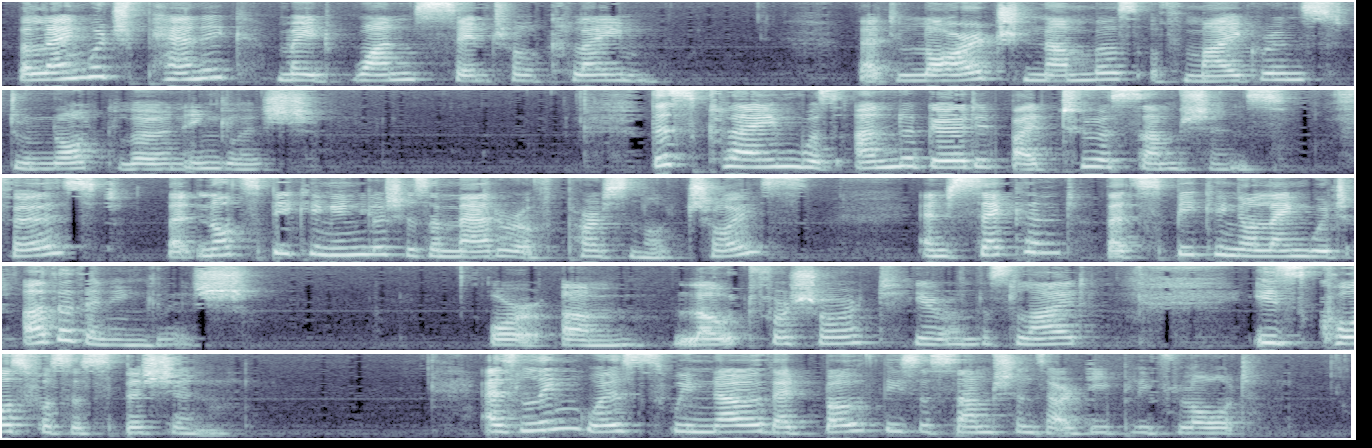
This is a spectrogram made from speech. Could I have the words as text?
The language panic made one central claim that large numbers of migrants do not learn English. This claim was undergirded by two assumptions. First, that not speaking English is a matter of personal choice, and second, that speaking a language other than English, or um, LOTE for short, here on the slide, is cause for suspicion. As linguists, we know that both these assumptions are deeply flawed.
